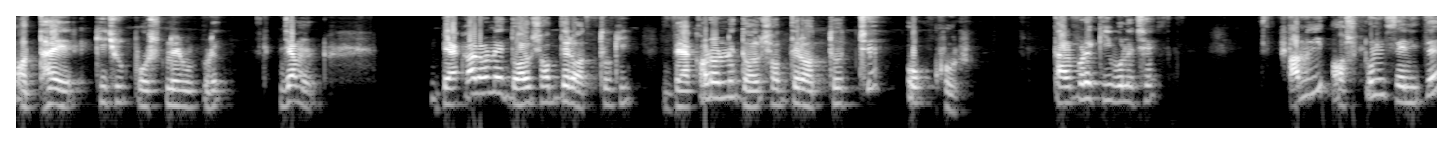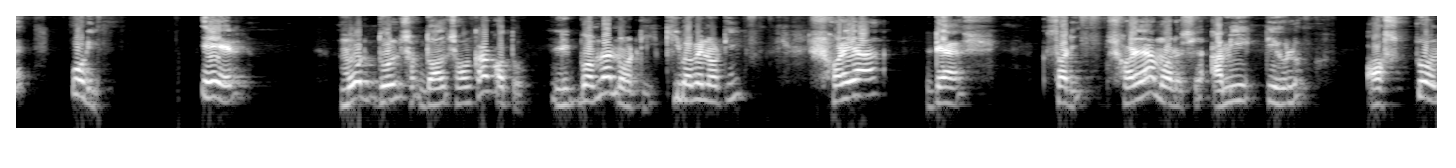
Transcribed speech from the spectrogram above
অধ্যায়ের কিছু প্রশ্নের উপরে। যেমন, ব্যাকরণের দল শব্দের অর্থ কি? ব্যাকরণের দল শব্দের অর্থ হচ্ছে অক্ষর। তারপরে কি বলেছে? আমি অষ্টম শ্রেণীতে পড়ি। এর মোট দল দল সংখ্যা কত? লিখব আমরা নটি। কীভাবে নটি? সরেয়া ড্যাশ, সরি, সরেয়া মরসে। আমি একটি হলো অষ্টম,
